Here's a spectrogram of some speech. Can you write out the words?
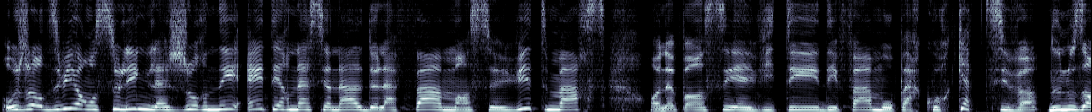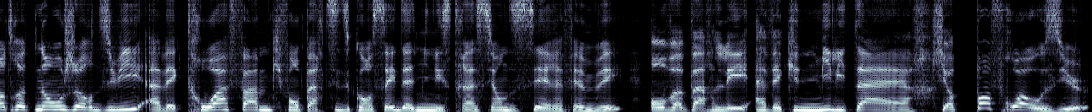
Aujourd'hui, on souligne la Journée internationale de la femme en ce 8 mars. On a pensé inviter des femmes au parcours captivant. Nous nous entretenons aujourd'hui avec trois femmes qui font partie du conseil d'administration du CRFMV. On va parler avec une militaire qui a pas froid aux yeux,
